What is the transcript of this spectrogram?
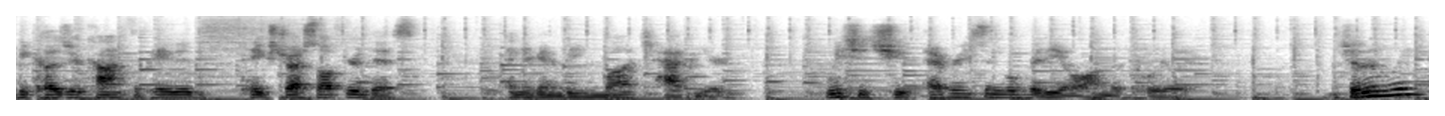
because you're constipated, take stress off your disc and you're gonna be much happier. We should shoot every single video on the toilet. Shouldn't we?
